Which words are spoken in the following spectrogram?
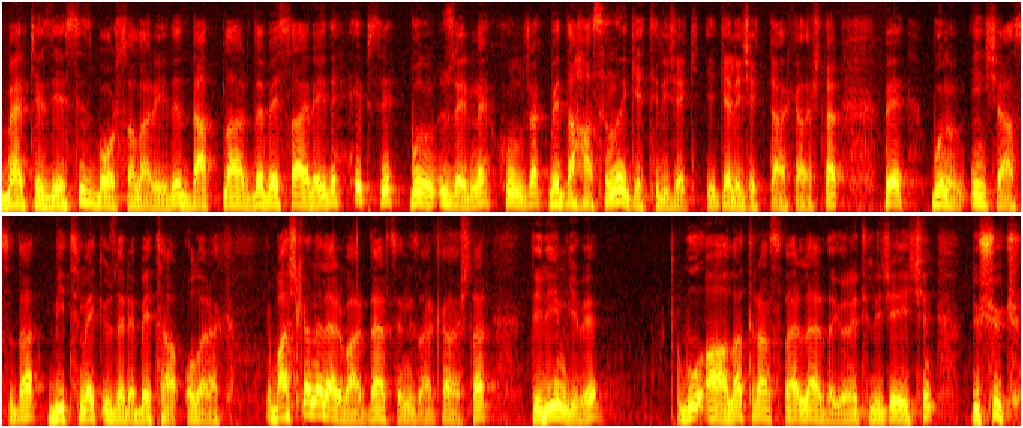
merkeziyetsiz borsalarıydı, DAT'lardı vesaireydi. Hepsi bunun üzerine kurulacak ve dahasını getirecek, gelecekti arkadaşlar. Ve bunun inşası da bitmek üzere beta olarak Başka neler var derseniz arkadaşlar dediğim gibi Bu ağla transferler de yönetileceği için düşük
